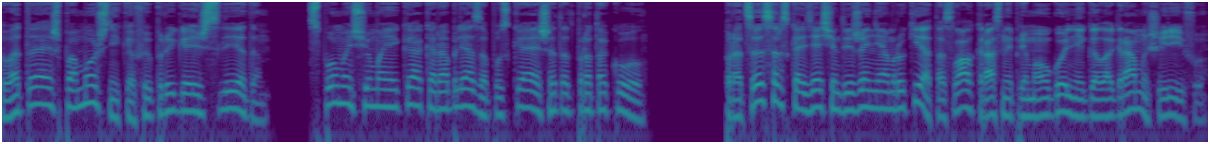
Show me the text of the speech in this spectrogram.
хватаешь помощников и прыгаешь следом. С помощью маяка корабля запускаешь этот протокол. Процессор скользящим движением руки отослал красный прямоугольник голограммы шерифу.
